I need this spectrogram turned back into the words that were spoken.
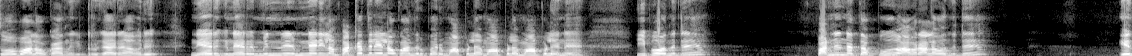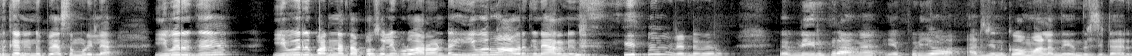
சோபாவில் உட்காந்துக்கிட்டு இருக்காரு அவர். நேருக்கு நேரு முன்ன முன்னாடிலாம் பக்கத்துலலாம் உட்காந்துருப்பார் உட்காந்துருப்பாரு மாப்பிள்ளை மாப்பிள்ளை மாப்பிள்ளைன்னு. இப்போ வந்துட்டு பண்ணின தப்பு அவரால் வந்துட்டு எதுக்க நின்று பேச முடியல. இவருக்கு இவர் பண்ண தப்பை சொல்லிவிடுவாரோன்ட்டு இவரும் அவருக்கு நேரம் நின்று ரெண்டு பேரும் இப்படி இருக்கிறாங்க? எப்படியோ அர்ஜுன் கோமாலேருந்து எந்திரிச்சிட்டாரு.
